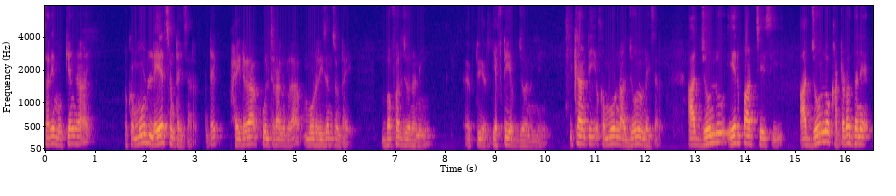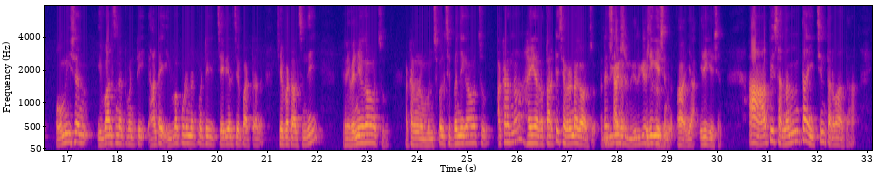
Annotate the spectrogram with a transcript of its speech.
సరే ముఖ్యంగా ఒక మూడు లేయర్స్ ఉంటాయి సార్. అంటే హైడ్రా కూల్చడానికి గల మూడు రీజన్స్ ఉంటాయి. బఫర్ జోన్ అని ఎఫ్టీఎల్ ఎఫ్టిఎఫ్ జోన్ అని ఇట్లాంటి ఒక మూడు నాలుగు జోన్లు ఉన్నాయి సార్. ఆ జోన్లు ఏర్పాటు చేసి ఆ జోన్లో కట్టడొద్దనే పర్మిషన్ ఇవ్వాల్సినటువంటి అంటే ఇవ్వకూడనటువంటి చర్యలు చేపట్ట చేపట్టాల్సింది రెవెన్యూ కావచ్చు అక్కడ ఉన్న మున్సిపల్ సిబ్బంది కావచ్చు అక్కడ ఉన్న హైయర్ అథారిటీస్ ఎవరైనా కావచ్చు. అంటే. ఇరిగేషన్ యా ఇరిగేషన్ ఆ ఆఫీసర్లంతా ఇచ్చిన తర్వాత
